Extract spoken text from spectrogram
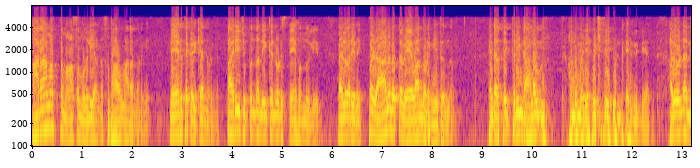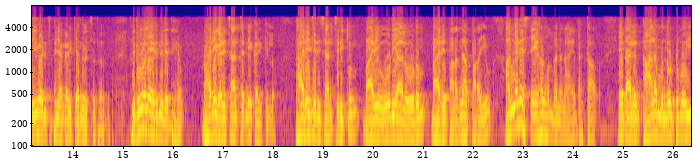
ആറാമത്തെ മാസം മുതൽ ഇയാളുടെ സ്വഭാവം മാറാൻ തുടങ്ങി. നേരത്തെ കഴിക്കാൻ തുടങ്ങി. ഭാര്യ ചുപ്പന്താ നീക്ക് എന്നോട് സ്നേഹമൊന്നുമില്ലേ? അയാൾ പറയുന്നത് ഇപ്പോഴാണ് ഇതൊക്കെ വേവാൻ തുടങ്ങിയതെന്ന്. അതിന്റെ അർത്ഥം ഇത്രയും കാലം അന്ന് മര്യാദയ്ക്ക് ചെയ്യുന്നുണ്ടായിരുന്നില്ല. അതുകൊണ്ടാണ് നീ കഴിച്ചിട്ട് ഞാൻ കഴിക്കാമെന്ന് വെച്ചത്. ഇതുപോലെ ആയിരുന്നില്ല അദ്ദേഹം ഭാര്യ കഴിച്ചാൽ തന്നെ കഴിക്കുള്ളൂ. ഭാര്യ ചിരിച്ചാൽ ചിരിക്കും. ഭാര്യ ഓടിയാൽ ഓടും. ഭാര്യ പറഞ്ഞാൽ പറയും. അങ്ങനെ സ്നേഹസമ്പന്നനായ ഭർത്താവ്. ഏതായാലും കാലം മുന്നോട്ട് പോയി.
